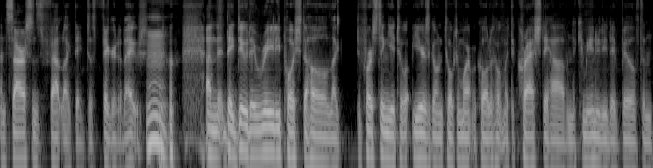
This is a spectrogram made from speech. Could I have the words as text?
And Saracens felt like they just figured it out, hmm. and they do. They really push the whole like the first thing you years ago and talked to Mark McCall talking about the crash they have and the community they've built, and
